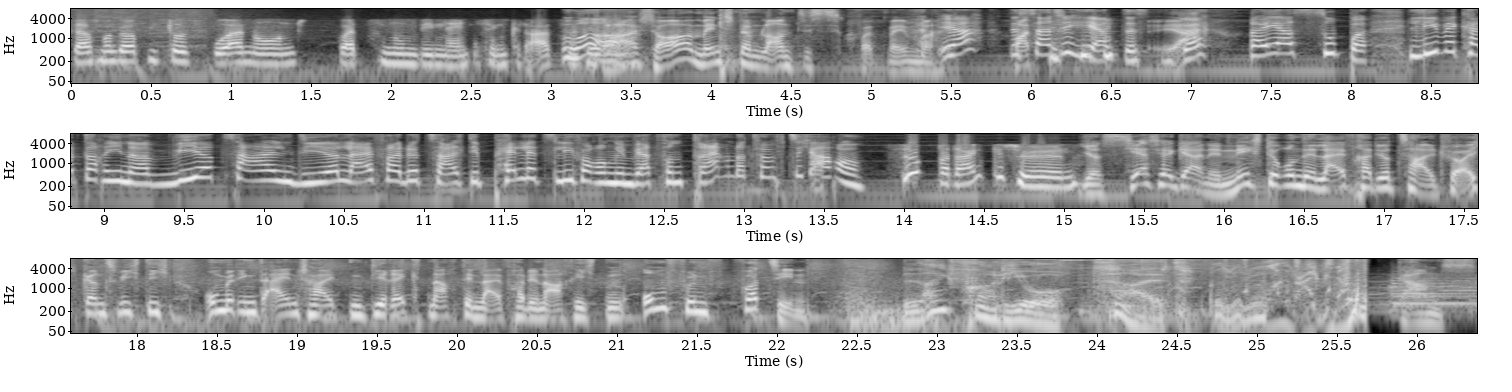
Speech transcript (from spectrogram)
dass wir da ein bisschen fahren und heizen um die 19 Grad. Ah, schau, Menschen am Land, das gefällt mir immer. Ja, das sind die härtesten. Ja. Na ja, super. Liebe Katharina, wir zahlen dir, Live-Radio zahlt die Pelletslieferung im Wert von 350 Euro. Super, danke schön. Ja, sehr, sehr gerne. Nächste Runde Live-Radio zahlt. Für euch ganz wichtig, unbedingt einschalten, direkt nach den Live-Radio-Nachrichten um 5 vor 10. Live-Radio zahlt. Ganz,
